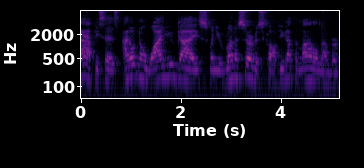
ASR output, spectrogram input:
app, he says, I don't know why you guys, when you run a service call, if you got the model number,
